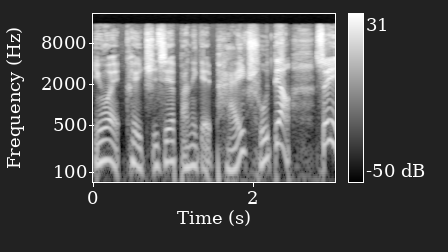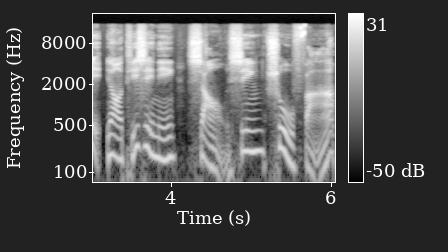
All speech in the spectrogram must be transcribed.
因为可以直接把你给排除掉，所以要提醒您小心触法。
